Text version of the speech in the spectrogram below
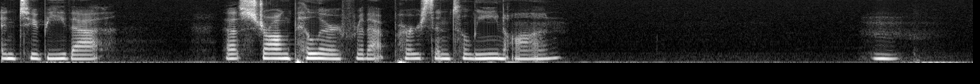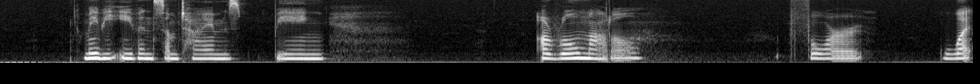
and to be that that strong pillar for that person to lean on. Hmm. Maybe even sometimes being a role model for what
